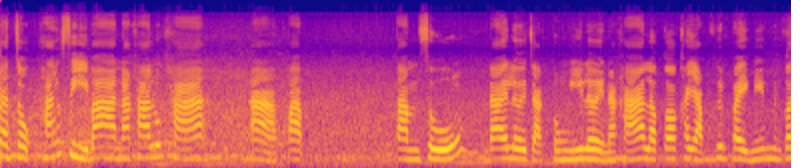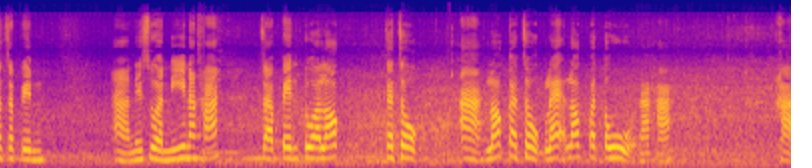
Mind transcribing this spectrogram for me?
กระจกทั้ง 4 บานนะคะ ลูกค้าอ่าปรับต่ำสูงได้เลยจากตรงนี้เลยนะคะ แล้วก็ขยับขึ้นไปอีกนิดมันก็จะเป็นอ่าในส่วนนี้นะคะ จะเป็นตัวล็อกกระจก อ่าล็อกกระจกและล็อกประตูนะคะค่ะ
